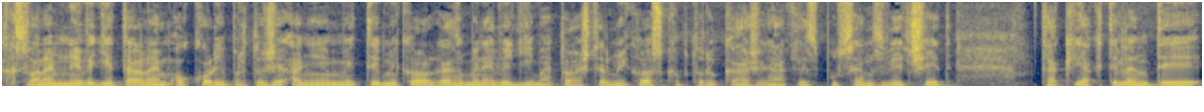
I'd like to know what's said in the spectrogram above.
takzvaném neviditelném okolí, protože ani my ty mikroorganismy nevidíme, to až ten mikroskop to dokáže nějakým způsobem zvětšit, tak jak tyhle ty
